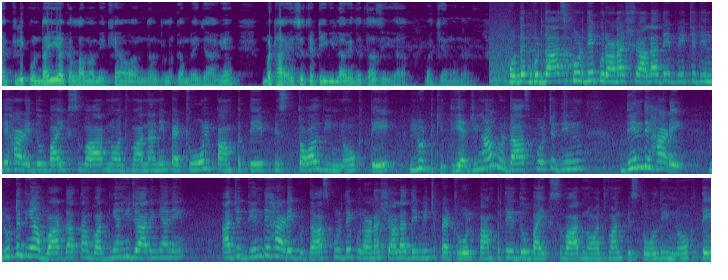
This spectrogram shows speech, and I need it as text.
ਐਕਚੁਅਲੀ ਕੁੰਡਾ ਹੀ ਆ, ਇਕੱਲਾ ਮੈਂ ਵੇਖਿਆ ਉਹ ਅੰਦਰ ਕਮਰੇ ਜਾ ਕੇ, ਬਿਠਾਏ ਸੀ ਉੱਤੇ ਟੀਵੀ ਲਾ ਕੇ ਦਿੱਤਾ ਸੀਗਾ ਬੱਚਿਆਂ ਨੂੰ ਉਹਨਾਂ ਨੇ। ਉਧਰ ਗੁਰਦਾਸਪੁਰ ਦੇ ਪੁਰਾਣਾ ਸ਼ਾਲਾ ਦੇ ਵਿੱਚ ਦਿਨ ਦਿਹਾੜੇ ਦੋ ਬਾਈਕ ਸਵਾਰ ਨੌਜਵਾਨਾਂ ਨੇ ਪੈਟਰੋਲ ਪੰਪ ਤੇ ਪਿਸਤੌਲ ਦੀ ਨੋਕ ਤੇ ਲੁੱਟ ਕੀਤੀ ਹੈ। ਜੀ ਹਾਂ, ਗੁਰਦਾਸਪੁਰ 'ਚ ਦਿਨ ਦਿਨ ਦਿਹਾੜੇ ਲੁੱਟ ਦੀਆਂ ਵਾਰਦਾਤਾਂ ਵਧਦੀਆਂ ਹੀ ਜਾ ਰਹੀਆਂ ਨੇ। ਅੱਜ ਦਿਨ ਦਿਹਾੜੇ ਗੁਰਦਾਸਪੁਰ ਦੇ ਪੁਰਾਣਾ ਸ਼ਾਲਾ ਦੇ ਵਿੱਚ ਪੈਟਰੋਲ ਪੰਪ ਤੇ ਦੋ ਬਾਈਕ ਸਵਾਰ ਨੌਜਵਾਨ ਪਿਸਤੌਲ ਦੀ ਨੋਕ ਤੇ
